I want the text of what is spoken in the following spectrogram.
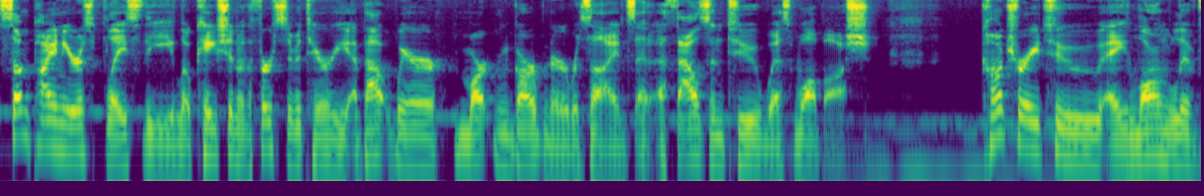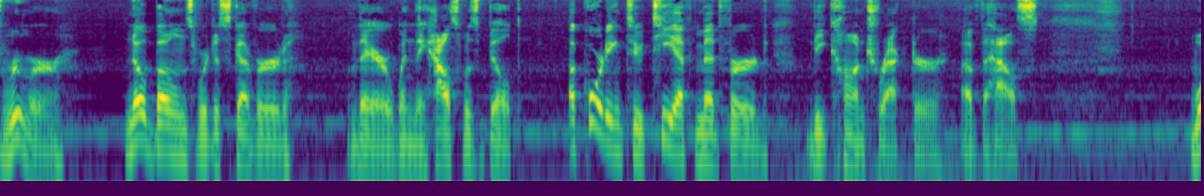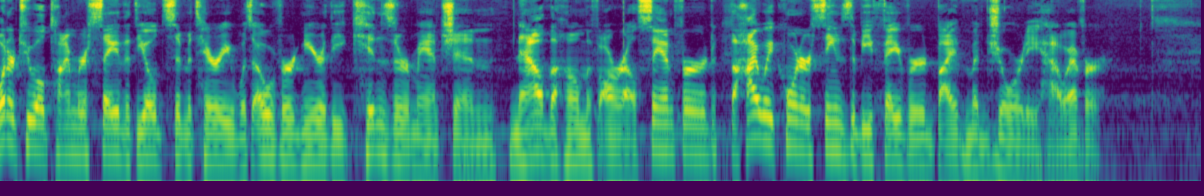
Some pioneers place the location of the first cemetery about where Martin Gardner resides at 1002 West Wabash. Contrary to a long lived rumor, no bones were discovered there when the house was built, according to T.F. Medford, the contractor of the house. One or two old timers say that the old cemetery was over near the Kinzer Mansion, now the home of R.L. Sanford. The highway corner seems to be favored by majority, however.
